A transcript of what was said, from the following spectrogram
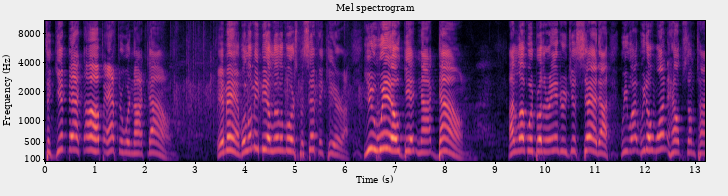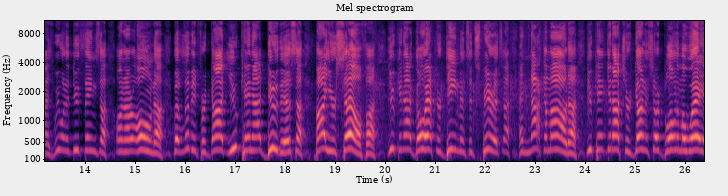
to get back up after we're knocked down. Amen. Well, let me be a little more specific here. You will get knocked down. I love what Brother Andrew just said. Uh, we, we don't want help sometimes. We want to do things uh, on our own. Uh, but living for God, you cannot do this uh, by yourself. Uh, you cannot go after demons and spirits uh, and knock them out. you can't get out your gun and start blowing them away.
